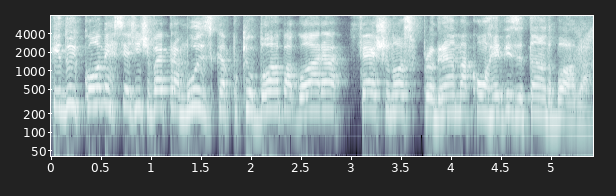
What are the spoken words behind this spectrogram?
E do e-commerce a gente vai para música, porque o Borba agora fecha o nosso programa com Revisitando, Borba.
